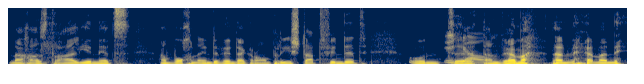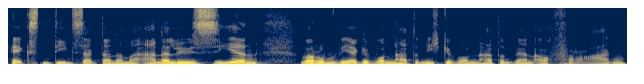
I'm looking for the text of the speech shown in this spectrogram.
nach Australien jetzt am Wochenende, wenn der Grand Prix stattfindet. Und äh, dann werden wir, dann werden wir nächsten Dienstag dann einmal analysieren, warum wer gewonnen hat und nicht gewonnen hat und werden auch fragen,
